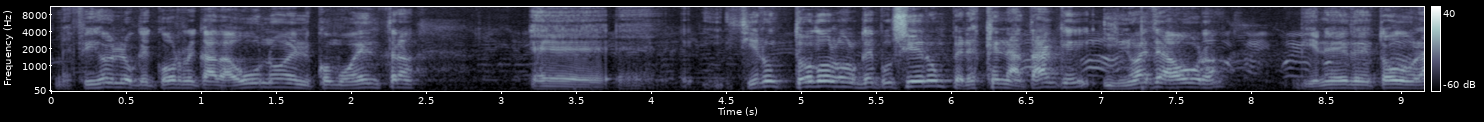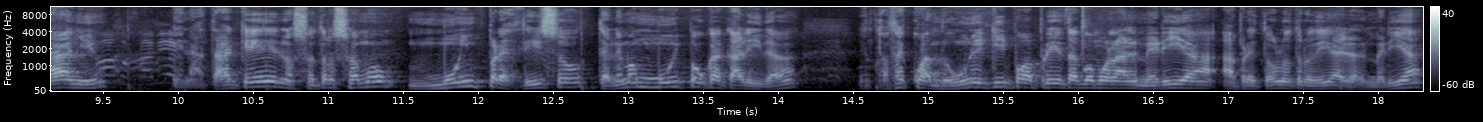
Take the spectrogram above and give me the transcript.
Me fijo en lo que corre cada uno, en cómo entra. Eh, eh, hicieron todo lo que pusieron, pero es que en ataque, y no es de ahora, viene de todo el año, en ataque nosotros somos muy imprecisos, tenemos muy poca calidad. Entonces cuando un equipo aprieta como la Almería, apretó el otro día, la Almería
